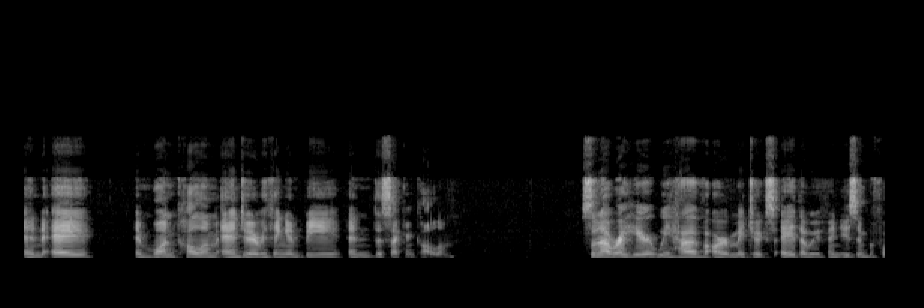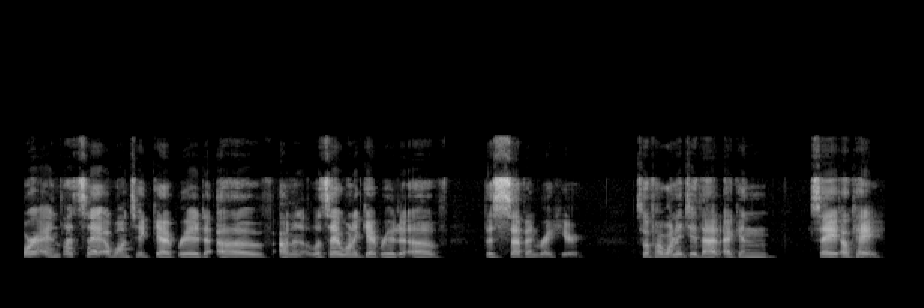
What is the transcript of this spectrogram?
in A in one column and do everything in B in the second column. So now right here we have our matrix A that we've been using before and let's say I want to get rid of, I don't know, let's say I want to get rid of this 7 right here. So if I want to do that I can say, okay,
